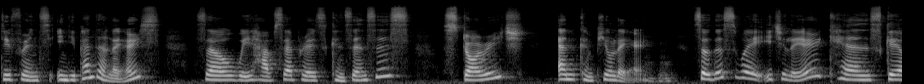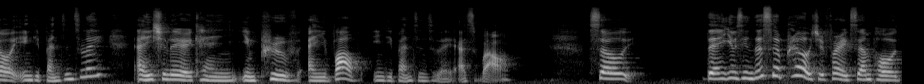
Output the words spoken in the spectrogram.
different independent layers. So we have separate consensus, storage, and compute layer. Mm-hmm. So this way, each layer can scale independently, and each layer can improve and evolve independently as well. So then using this approach, for example,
